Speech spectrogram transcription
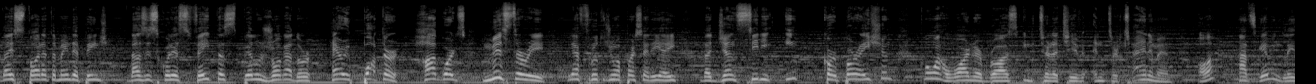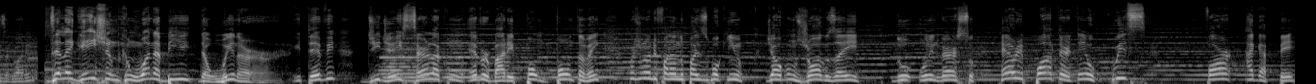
da história também depende das escolhas feitas pelo jogador. Harry Potter Hogwarts Mystery. Ele é fruto de uma parceria aí da Jump City Incorporation com a Warner Bros. Interactive Entertainment. Ó, oh, rasguei o inglês agora, hein? Delegation com Wanna Be The Winner. E teve DJ Serla com Everybody Pom Pom também. Continuando falando mais um pouquinho de alguns jogos aí do universo Harry Potter. Tem o Quiz for HP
